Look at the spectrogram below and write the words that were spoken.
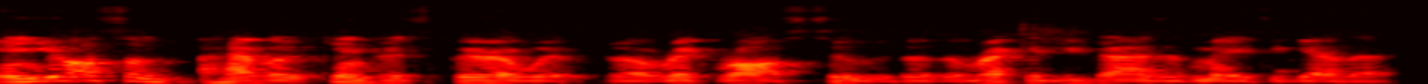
and you also have a kindred spirit with uh, Rick Ross too. The, the record you guys have made together.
